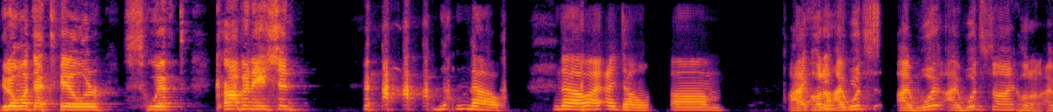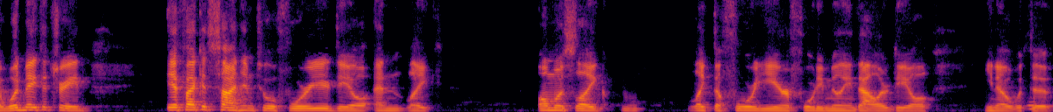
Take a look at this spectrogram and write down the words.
You don't want that Taylor Swift combination. No, no, I, I don't. Um, I, I hold on. I would. I would. I would sign. Hold on. I would make the trade if I could sign him to a four year deal and like almost like like the four year, forty million dollar deal. You know, with the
